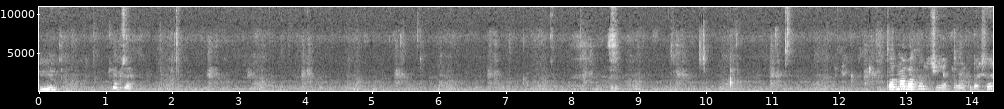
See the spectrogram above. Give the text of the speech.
Hmm, çok güzel. Tadına bakmak için yaptım arkadaşlar.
